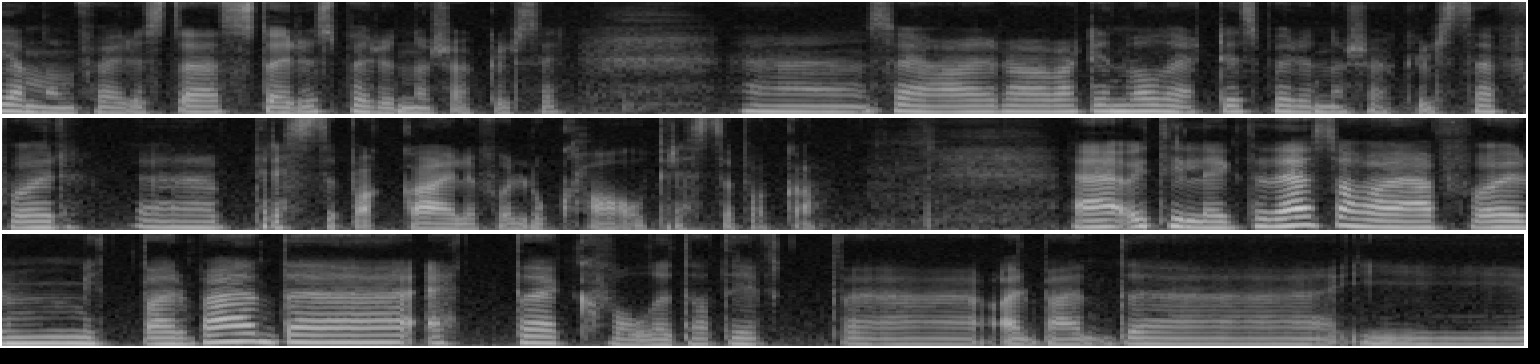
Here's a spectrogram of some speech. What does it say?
gjennomføres det større spørreundersøkelser. Eh, så jeg har vært involvert i spørreundersøkelse for eh, pressepakka, eller for lokalpressepakka. Eh, og I tillegg til det så har jeg for mitt arbeid et kvalitativt arbeid i,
